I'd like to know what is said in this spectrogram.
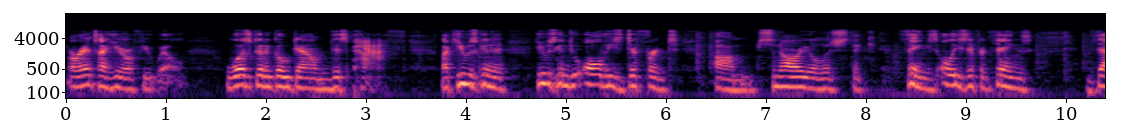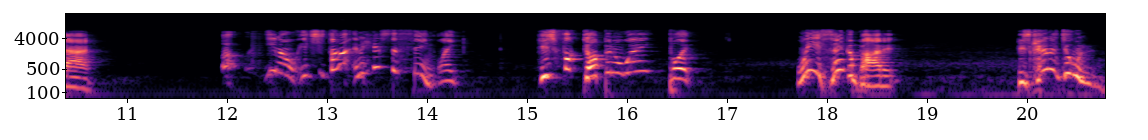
or anti-hero, if you will, was going to go down this path. Like he was gonna, he was gonna do all these different um, scenario-listic things, all these different things that, uh, you know, it's not. And here's the thing, like, he's fucked up in a way, but when you think about it, he's kind of doing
